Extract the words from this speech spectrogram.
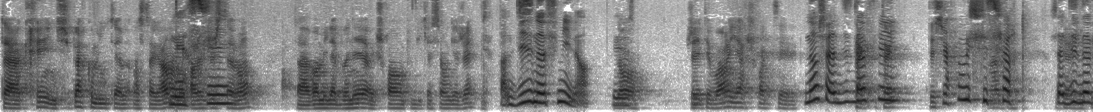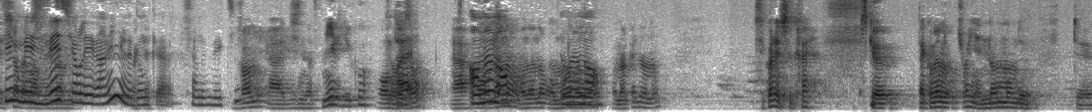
Tu as créé une super communauté Instagram, on en parlait juste avant. Tu as 20 000 abonnés avec, je crois, en publication engagée. Enfin, 19 000. Hein. Non, j'ai été voir hier, je crois que c'est... Non, je suis à 19 000. T'es sûr? Oui, je suis ah, sûre. Je suis à 19 000, mais je vais sur les 20 000, donc euh, c'est un objectif. 20 000 à 19 000, du coup, en deux ans? En, un an. En un an, en moins un an. En à peine un an. C'est quoi les secrets? Parce que t'as quand même, tu vois, il y a énormément de, de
